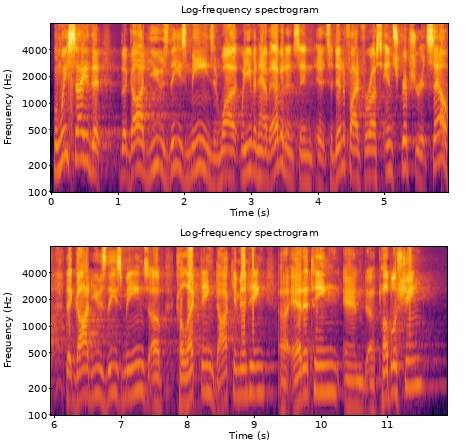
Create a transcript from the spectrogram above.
When we say that, that God used these means, and while we even have evidence, and it's identified for us in Scripture itself, that God used these means of collecting, documenting, uh, editing, and uh, publishing,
